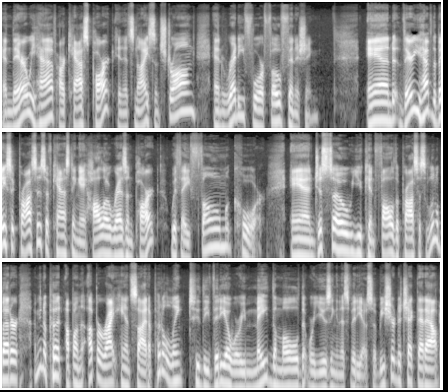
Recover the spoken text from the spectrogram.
And there we have our cast part and it's nice and strong and ready for faux finishing. And there you have the basic process of casting a hollow resin part with a foam core. And just so you can follow the process a little better, I'm going to put up on the upper right hand side, I put a link to the video where we made the mold that we're using in this video. So be sure to check that out.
